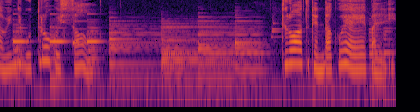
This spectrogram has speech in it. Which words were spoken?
런던아 웬디 못 들어오고 있어. 들어와도 된다고 해 빨리.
